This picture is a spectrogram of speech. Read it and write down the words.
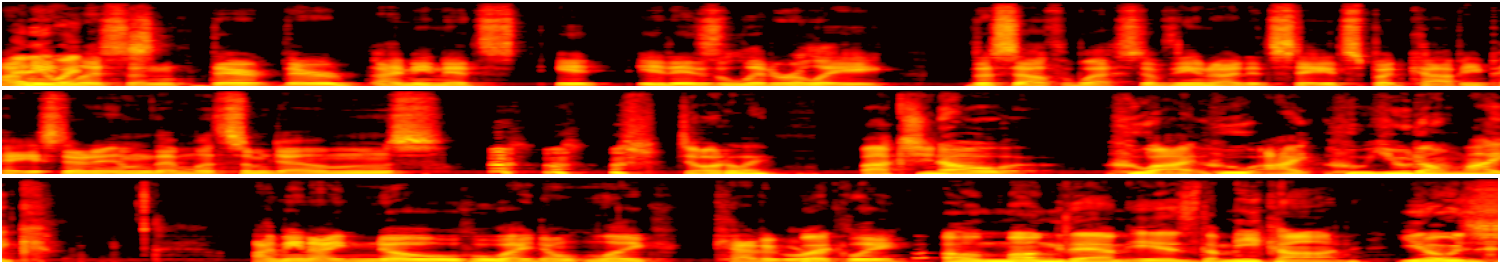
I anyway, mean, listen, they're they're I mean, it's it it is literally the southwest of the United States, but copy pasted and them with some domes. Totally. Fox, you know who I who I who you don't like? I mean, I know who I don't like categorically. Among them is the Mekon. You know who's,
